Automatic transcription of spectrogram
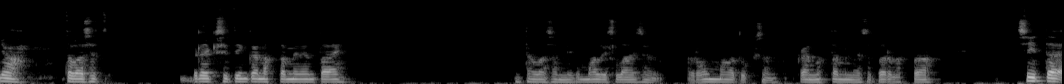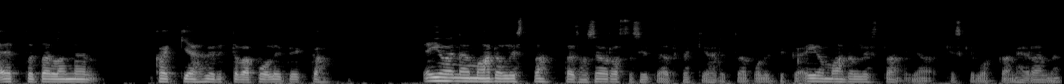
Ja tällaiset Brexitin kannattaminen tai tällaisen niin malislaisen rommautuksen kannattaminen, se tarkoittaa sitä, että tällainen kaikkia hyödyttävä politiikka ei ole enää mahdollista, tai se on seurausta siitä, että kaikkia hyödyttävä politiikka ei ole mahdollista, ja keskiluokka on herännyt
